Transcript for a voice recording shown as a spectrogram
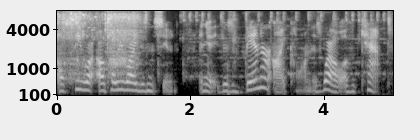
I'll see what I'll tell you why it isn't soon. Anyway, there's a banner icon as well of a cat.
